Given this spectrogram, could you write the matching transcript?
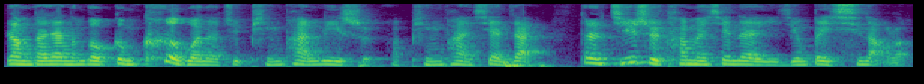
让大家能够更客观的去评判历史啊，评判现在。但是即使他们现在已经被洗脑了。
